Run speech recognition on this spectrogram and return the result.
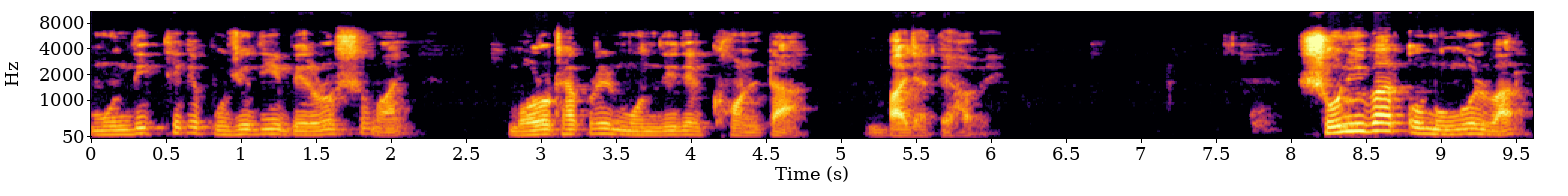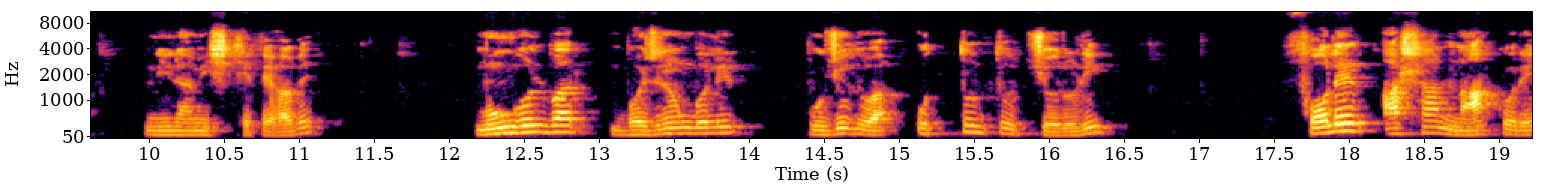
মন্দির থেকে পুজো দিয়ে বেরোনোর সময় বড় ঠাকুরের মন্দিরের ঘণ্টা বাজাতে হবে। শনিবার ও মঙ্গলবার নিরামিষ খেতে হবে। মঙ্গলবার বজরংবলীর পুজো দেওয়া অত্যন্ত জরুরি। ফলের আশা না করে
